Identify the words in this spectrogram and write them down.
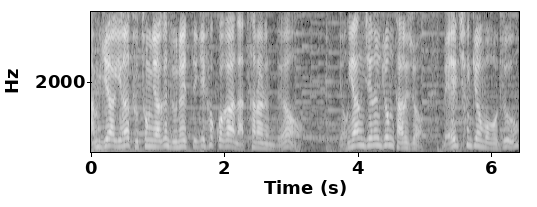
감기약이나 두통약은 눈에 띄게 효과가 나타나는데요. 영양제는 좀 다르죠. 매일 챙겨 먹어도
